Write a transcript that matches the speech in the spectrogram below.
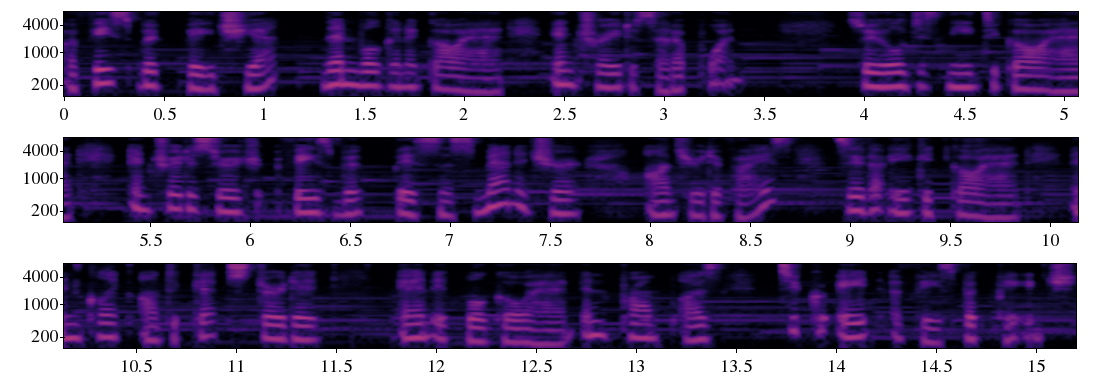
a Facebook page yet, then we're gonna go ahead and try to set up one. So you'll just need to go ahead and try to search Facebook Business Manager onto your device so that you could go ahead and click on to get started and it will go ahead and prompt us to create a Facebook page.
